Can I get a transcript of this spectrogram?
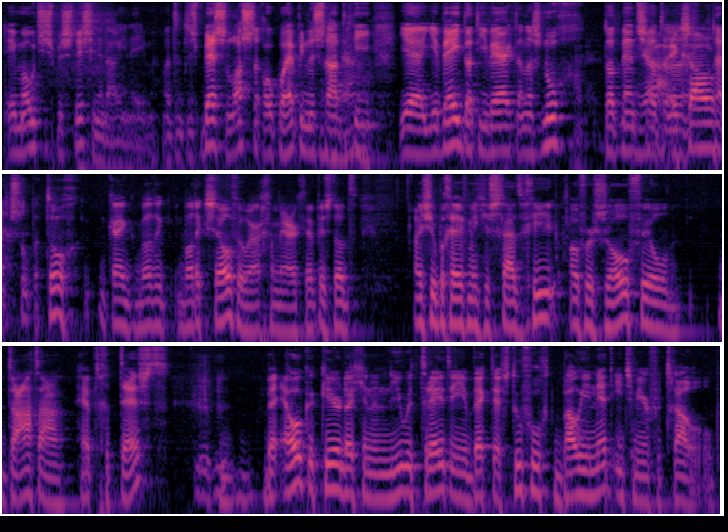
emoties beslissingen daarin nemen? Want het is best lastig, ook al heb je een strategie. Je, je weet dat die werkt en alsnog dat mensen Ja, dat ik zou- stoppen. Toch, kijk, wat ik, wat ik zelf heel erg gemerkt heb, is dat als je op een gegeven moment je strategie over zoveel data hebt getest, Mhm. bij elke keer dat je een nieuwe trade in je backtest toevoegt, bouw je net iets meer vertrouwen op.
